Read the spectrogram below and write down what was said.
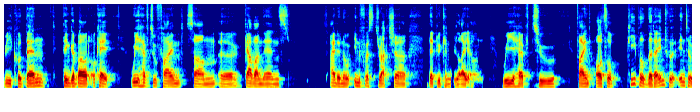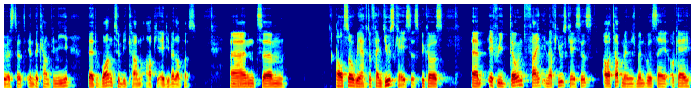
we could then think about okay, we have to find some uh, governance, I don't know, infrastructure that we can rely on. We have to find also people that are inter- interested in the company that want to become RPA developers. And um, also, we have to find use cases because um, if we don't find enough use cases, our top management will say, okay,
